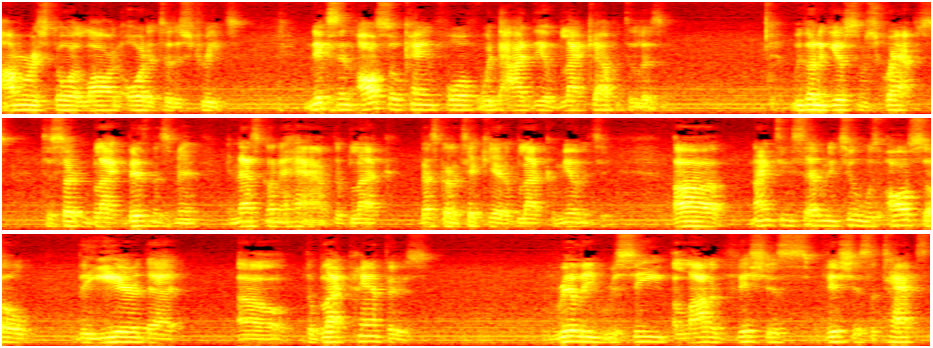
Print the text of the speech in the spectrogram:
I'm going to restore law and order to the streets. Nixon also came forth with the idea of black capitalism. We're going to give some scraps to certain black businessmen, and that's going to have the black, that's going to take care of the black community. Uh, 1972 was also the year that uh, the Black Panthers really received a lot of vicious, vicious attacks.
